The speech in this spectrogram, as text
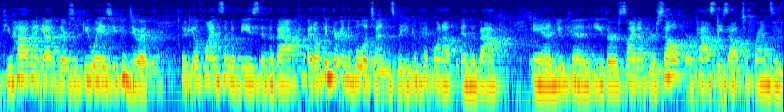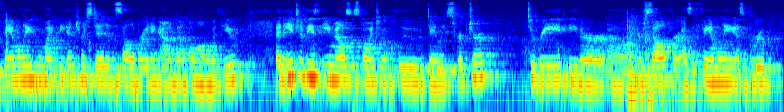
If you haven't yet, there's a few ways you can do it. You'll find some of these in the back. I don't think they're in the bulletins, but you can pick one up in the back and you can either sign up yourself or pass these out to friends and family who might be interested in celebrating Advent along with you. And each of these emails is going to include daily scripture to read either um, yourself or as a family, as a group.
